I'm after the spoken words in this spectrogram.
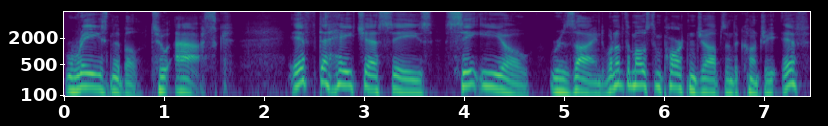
reasonable to ask if the HSE's CEO resigned, one of the most important jobs in the country, if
